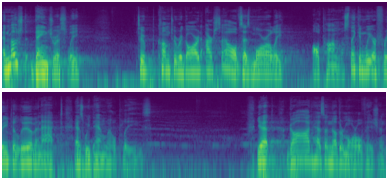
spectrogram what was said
And most dangerously, to come to regard ourselves as morally autonomous, thinking we are free to live and act as we damn well please. Yet, God has another moral vision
